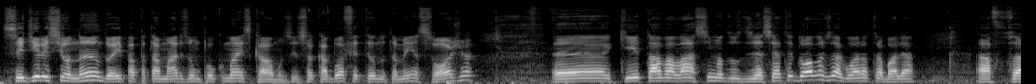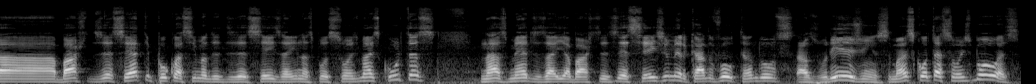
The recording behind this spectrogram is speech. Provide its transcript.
se direcionando aí para patamares um pouco mais calmos. Isso acabou afetando também a soja, é, que estava lá acima dos 17 dólares, agora trabalha abaixo de 17, pouco acima de 16 aí nas posições mais curtas, nas médias aí abaixo de 16 e o mercado voltando às origens, mas cotações boas.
